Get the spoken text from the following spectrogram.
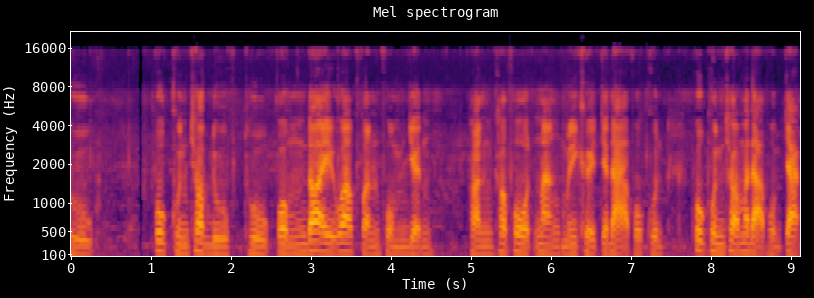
ถูก พวกคุณชอบดูถูกผมด้อยว่าฟันผมเหยินพันข้าวโพดมั่งไม่เคยจะด่าพวกคุณ พวกคุณชอบมาด่าผมจัง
